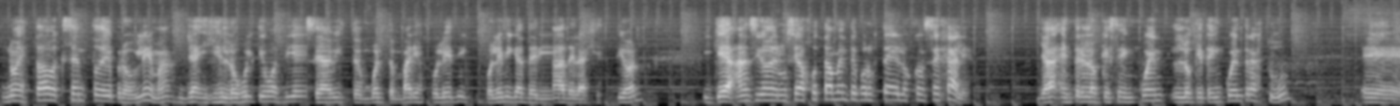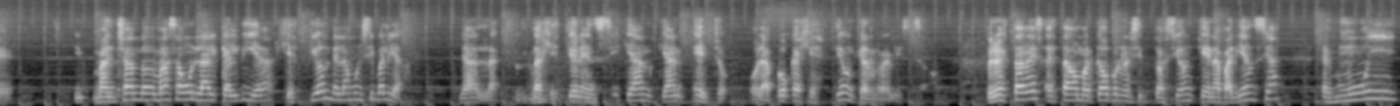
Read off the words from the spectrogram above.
no ha estado exento de problemas, ya, y en los últimos días se ha visto envuelto en varias polémicas derivadas de la gestión y que han sido denunciadas justamente por ustedes, los concejales. Ya, entre lo que, se lo que te encuentras tú, eh, manchando más aún la alcaldía, gestión de la municipalidad. Ya, la, gestión en sí que han, que han hecho, o la poca gestión que han realizado. Pero esta vez ha estado marcado por una situación que en apariencia es muy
